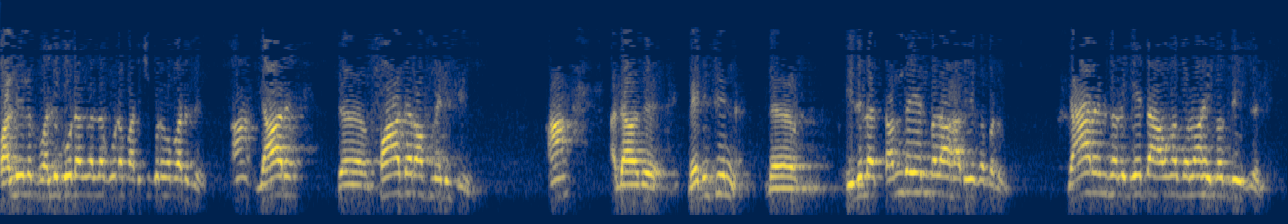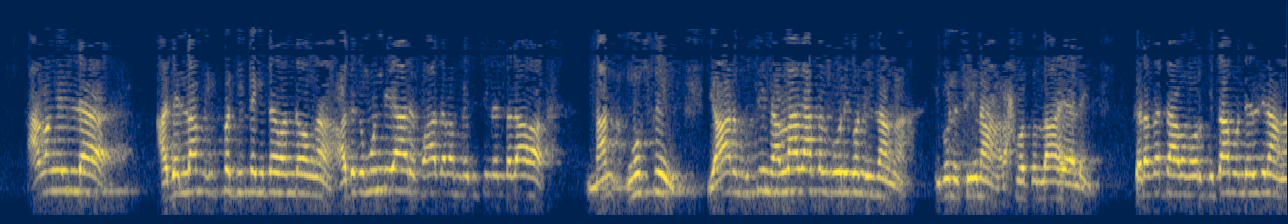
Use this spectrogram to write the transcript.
பள்ளியில பள்ளிக்கூடங்கள்ல கூட படிச்சு கொடுக்கப்படுது. யாரு? யாரு ஃபாதர் ஆஃப் மெடிசின் ஆ அதாவது மெடிசின் இதுல தந்தை என்பதாக அறிவிக்கப்படும். யாருன்னு சொல்லி கேட்டா அவங்க சொல்லுவாங்க ஹிபோக்ரீஸ் அவங்க இல்ல. அதெல்லாம் இப்ப கிட்ட கிட்ட வந்தவங்க. அதுக்கு முந்தி யாரு? ஃபாதர் ஆஃப் மெடிசின் என்பதா? நான் முஸ்லீம். யாரு? முஸ்லீம் அல்லாதாக்கள் கூறிக்கொண்டிருந்தாங்க. இவனு சீனா ரஹமத்துல்லா அலை கிட்டத்தட்ட அவங்க ஒரு கிதாப் ஒன்று எழுதினாங்க.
